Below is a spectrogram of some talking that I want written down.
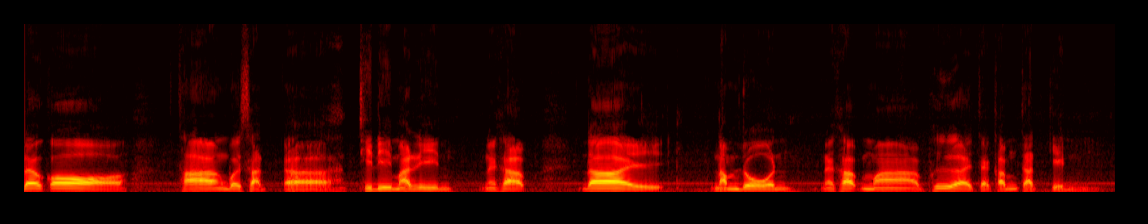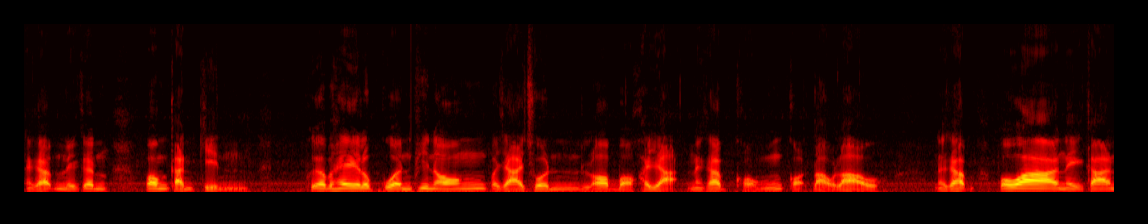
แล้วก็ทางบริษัททีดีมารีนนะครับได้ นำโดรนนะครับมาเพื่อจะกำจัดกลิ่นนะครับในการป้องกันกลิ่น เพื่อไม่ให้รบกวนพี่น้องประชาชนรอบบ่อขยะนะครับของเกาะเต่าเรานะครับ เพราะว่าในการ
